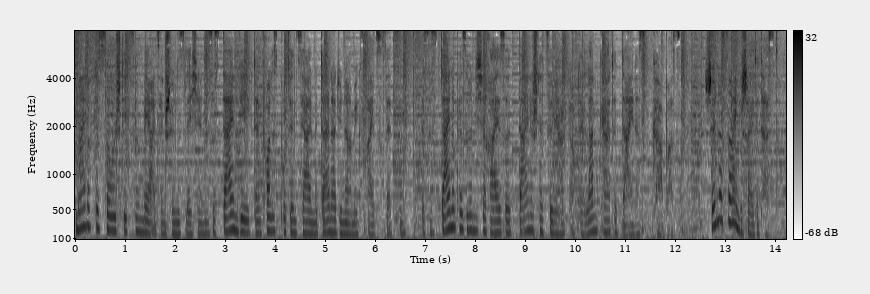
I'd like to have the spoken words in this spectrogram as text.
Smile of Your Soul steht für mehr als ein schönes Lächeln. Es ist dein Weg, dein volles Potenzial mit deiner Dynamik freizusetzen. Es ist deine persönliche Reise, deine Schnitzeljagd auf der Landkarte deines Körpers. Schön, dass du eingeschaltet hast.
